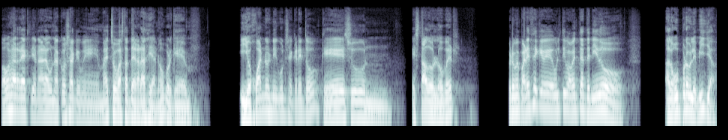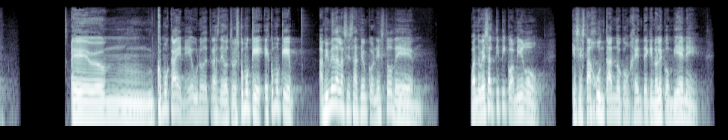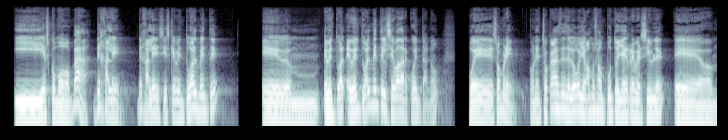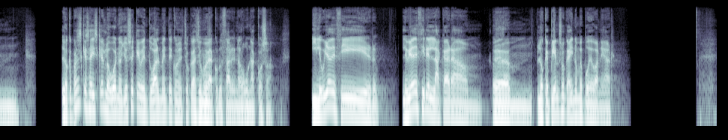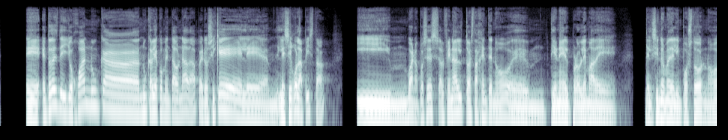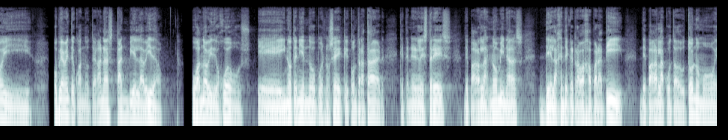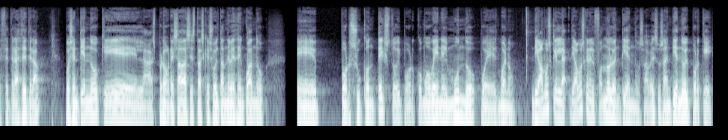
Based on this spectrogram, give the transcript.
Vamos a reaccionar a una cosa que me, me ha hecho bastante gracia, ¿no? Porque. Y yo, Juan, no es ningún secreto, que es un estado lover. Pero me parece que últimamente ha tenido algún problemilla. Mm, ¿Cómo caen, eh? Uno detrás de otro. Es como que. Es como que. A mí me da la sensación con esto de. Cuando ves al típico amigo que se está juntando con gente que no le conviene y es como, va, déjale, déjale, si es que eventualmente, eh, eventual, eventualmente él se va a dar cuenta, ¿no? Pues hombre, con el Chocas desde luego llegamos a un punto ya irreversible. Eh, lo que pasa es que sabéis que es lo bueno, yo sé que eventualmente con el Chocas yo me voy a cruzar en alguna cosa. Y le voy a decir, le voy a decir en la cara um, lo que pienso que ahí no me puede banear. Eh, entonces, de Illo Juan nunca, nunca había comentado nada, pero sí que le, sigo la pista. Y bueno, pues es al final toda esta gente, ¿no? Eh, tiene el problema de, del síndrome del impostor, ¿no? Y obviamente cuando te ganas tan bien la vida jugando a videojuegos eh, y no teniendo, pues no sé, que contratar, que tener el estrés de pagar las nóminas, de la gente que trabaja para ti, de pagar la cuota de autónomo, etcétera, etcétera, pues entiendo que las progresadas estas que sueltan de vez en cuando, eh, por su contexto y por cómo ven el mundo, pues bueno, digamos que, la- digamos que en el fondo lo entiendo, ¿sabes? O sea, entiendo el por qué.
